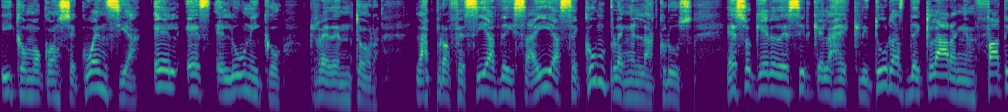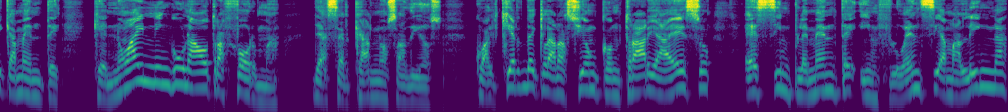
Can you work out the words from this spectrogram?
y como consecuencia Él es el único redentor. Las profecías de Isaías se cumplen en la cruz. Eso quiere decir que las escrituras declaran enfáticamente que no hay ninguna otra forma de acercarnos a Dios. Cualquier declaración contraria a eso es simplemente influencia maligna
